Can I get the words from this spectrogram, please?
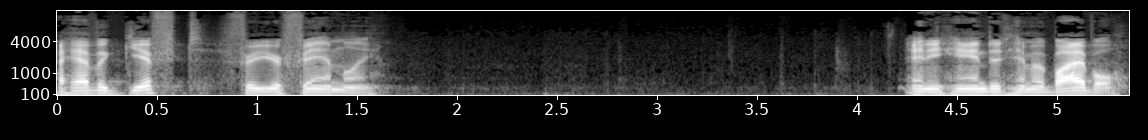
I have a gift for your family. And he handed him a Bible.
